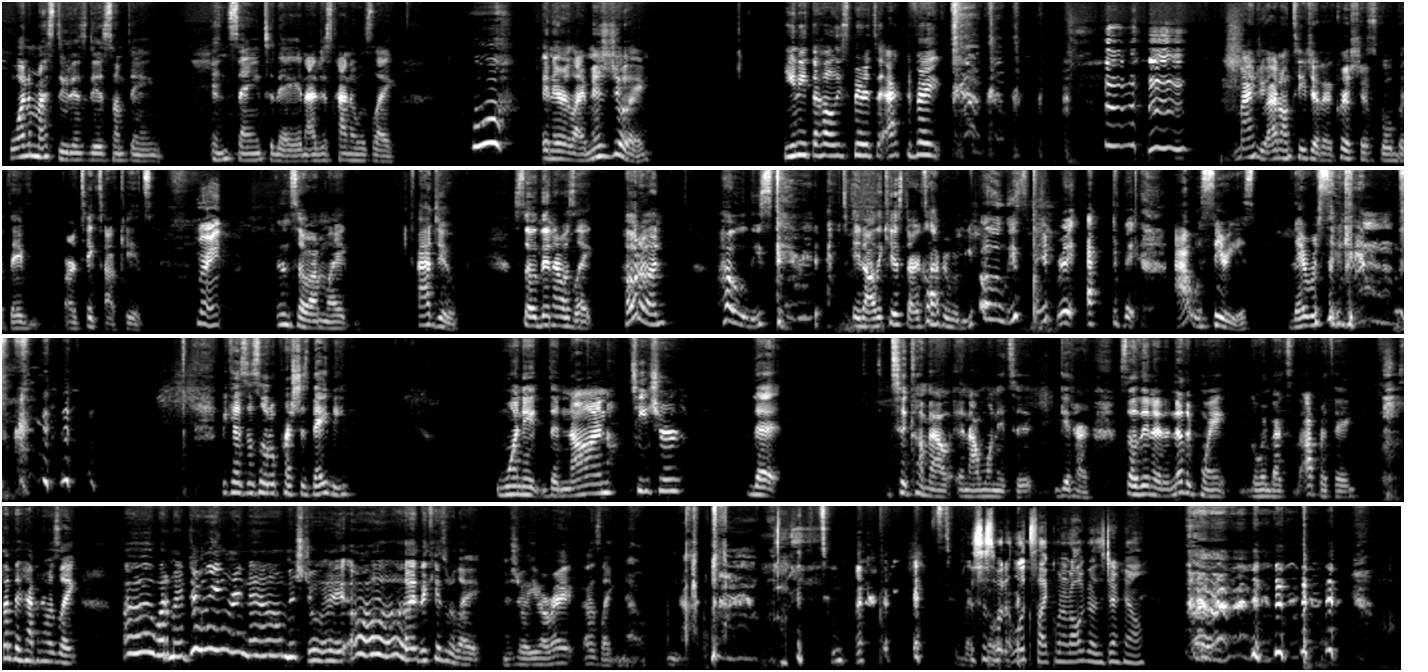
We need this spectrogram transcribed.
one of my students did something insane today, and I just kind of was like, whew. And they were like, Miss Joy, you need the Holy Spirit to activate. Mind you, I don't teach at a Christian school, but they are TikTok kids. Right. And so I'm like, I do. So then I was like, hold on. Holy Spirit. And all the kids started clapping with me. Holy Spirit, activate. I was serious. They were singing. because this little precious baby wanted the non teacher that to come out and I wanted to get her. So then at another point, going back to the opera thing, something happened. I was like, oh, what am I doing right now, Miss Joy? Oh, and the kids were like, Miss Joy, you all right? I was like, no, I'm not. too much, too much this is what it looks like when it all goes downhill.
